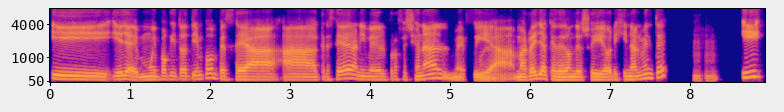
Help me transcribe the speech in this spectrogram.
Y, y oye, muy poquito tiempo empecé a, a, crecer a nivel profesional, me fui a Marbella, que es de donde soy originalmente, y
